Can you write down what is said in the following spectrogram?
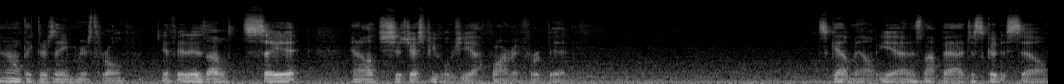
I don't think there's any mithril. If it is, I'll say it, and I'll suggest people, yeah, farm it for a bit. Scale mail, yeah, that's not bad, just good to sell.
